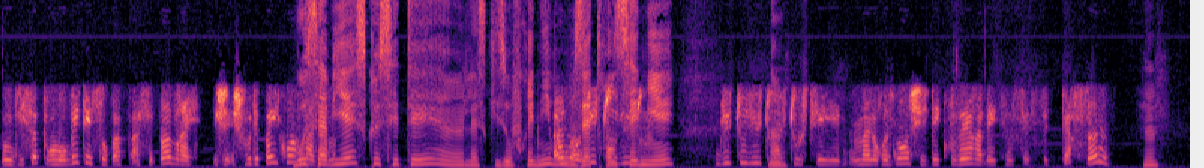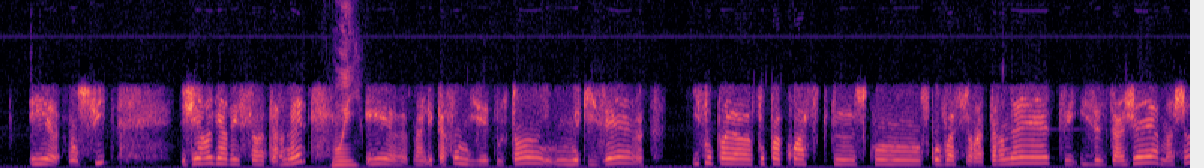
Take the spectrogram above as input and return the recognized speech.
on me dit ça pour m'embêter son papa, c'est pas vrai. Je, je voulais pas y croire. Vous madame. saviez ce que c'était euh, la schizophrénie? Vous Ah non, vous êtes tout, du tout. renseigné? Du tout, du tout, Non. du tout. C'est malheureusement j'ai découvert avec cette, cette personne. Hmm. Et euh, ensuite, j'ai regardé sur internet Oui. et euh, bah, les personnes disaient tout le temps, ils me disaient, euh, il faut pas, faut pas croire ce que ce qu'on ce qu'on voit sur internet, ils exagèrent, machin.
